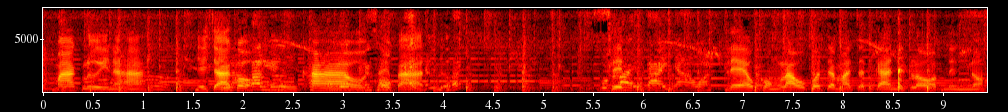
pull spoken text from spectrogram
ำมากๆเลยนะคะ ยายจ๋าก็หุงข้าวใส่บาตรเสร็จจตายาวแล้วของเราก็จะมาจัดการอีกรอบหนึ่งเนาะ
